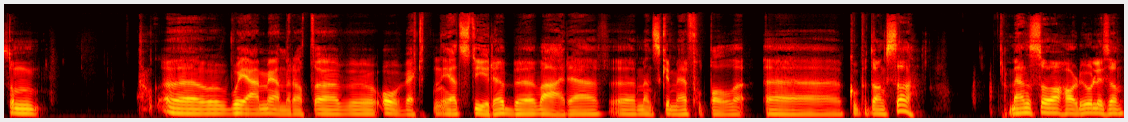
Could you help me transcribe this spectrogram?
som hvor jeg mener at øh, overvekten i et styre bør være øh, mennesker med fotballkompetanse. Men så har du jo liksom,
